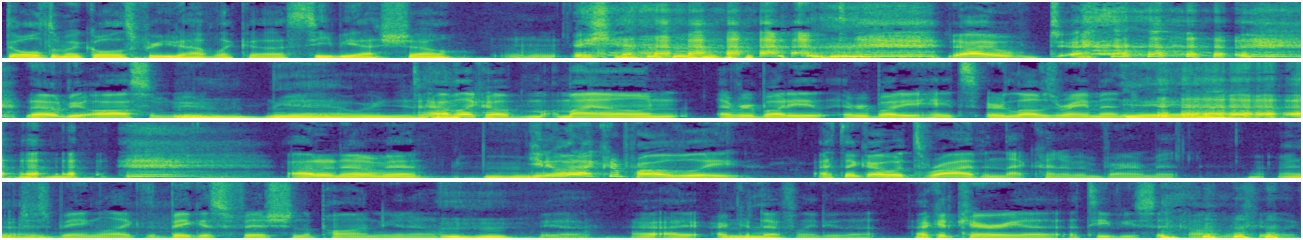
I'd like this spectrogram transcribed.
The ultimate goal is for you to have like a CBS show. hmm I, that would be awesome, dude. Mhm. Yeah, we To just have like a my own everybody everybody hates or loves Raymond. Yeah. I don't know, man. Mhm. You know what? I could probably. I think I would thrive in that kind of environment, Uh, which is being like the biggest fish in the pond. You know. mhm. Yeah, I I, I could definitely do that. I could carry a, a TV sitcom. I feel like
